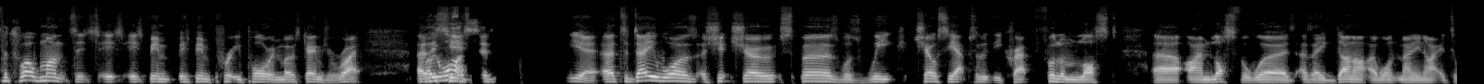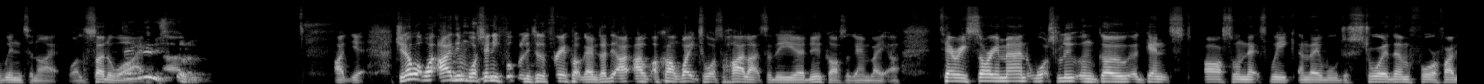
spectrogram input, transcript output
for twelve months, it's it's it's been it's been pretty poor in most games. You're right. Uh, But he this year, won. says- yeah. Uh, today was a shit show. Spurs was weak. Chelsea absolutely crap. Fulham lost. Uh, I'm lost for words. As a gunner, I want Man United to win tonight. Well, so do I. Uh, I, yeah. Do you know what, what? I didn't watch any football until the three o'clock games. I, did- I, I I can't wait to watch the highlights of the uh, Newcastle game later. Terry, sorry, man. Watch Luton go against Arsenal next week and they will destroy them four or five.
